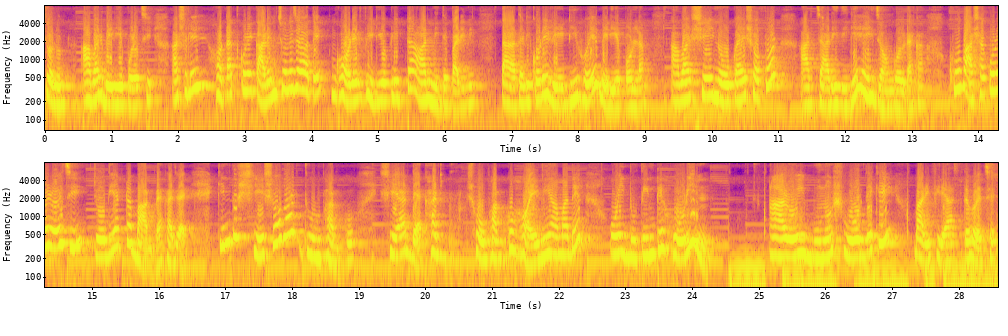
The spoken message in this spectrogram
চলুন, আবার বেরিয়ে পড়েছি। আসলে হঠাৎ করে কারেন্ট চলে যাওয়াতে ঘরের ভিডিও ক্লিপটা আর নিতে পারিনি। তাড়াতাড়ি করে রেডি হয়ে বেরিয়ে পড়লাম। আবার সেই নৌকায় সফর আর চারিদিকে এই জঙ্গল দেখা। খুব আশা করে রয়েছি যদি একটা বাঘ দেখা যায়। কিন্তু সেসব আর দুর্ভাগ্য, সে আর দেখার সৌভাগ্য হয়নি আমাদের। ওই দু তিনটে হরিণ আর ওই বুনো শুয়োর দেখেই বাড়ি ফিরে আসতে হয়েছে।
